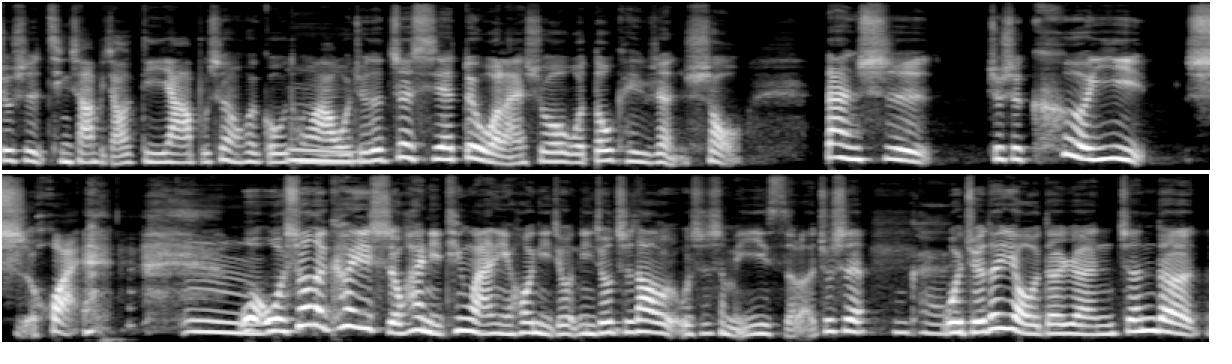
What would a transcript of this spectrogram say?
就是情商比较低呀，不是很会沟通啊。嗯、我觉得这些对我来说我都可以忍受，但是就是刻意使坏。嗯，我我说的刻意使坏，你听完以后你就你就知道我是什么意思了。就是，我觉得有的人真的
